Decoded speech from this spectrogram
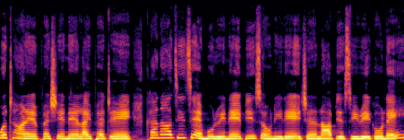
ဝတ်ထားတဲ့ fashion နဲ့လိုက်ဖက်တဲ့ခန်းသားကြီးကျယ်မှုတွေနဲ့ပြည့်စုံနေတဲ့ဂျန်နာပစ္စည်းတွေကိုလည်း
